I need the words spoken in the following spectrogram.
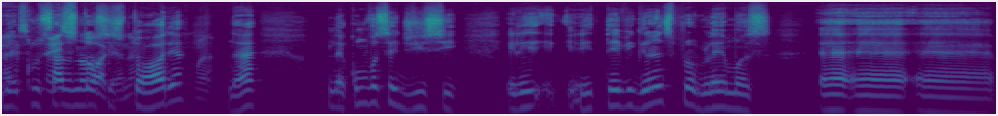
É né, his- é incrustado na nossa história, né? história, né? Né, Como você disse, ele, ele teve grandes problemas é, é, é,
